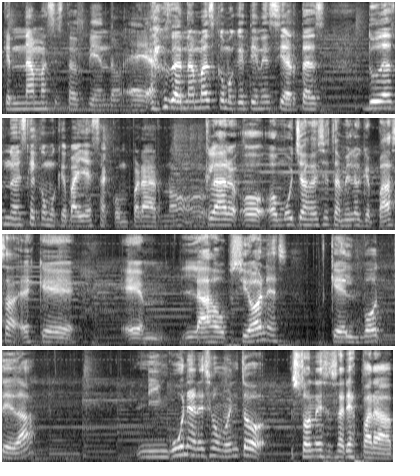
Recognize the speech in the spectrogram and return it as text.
que nada más estás viendo. Eh, o sea, nada más como que tienes ciertas dudas, no es que como que vayas a comprar, ¿no? claro, o, muchas veces también lo que pasa es que em, las opciones que el bot te da ninguna en ese momento son necesarias para,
